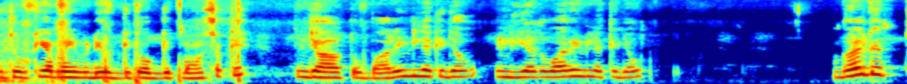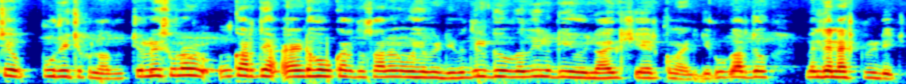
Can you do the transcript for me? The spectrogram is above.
ਜੋ ਕਿ ਆਪਣੀ ਵੀਡੀਓ ਅੱਗੇ ਤੋਂ ਅੱਗੇ ਪਹੁੰਚ ਸਕੇ। ਪੰਜਾਬ ਤੋਂ ਬਾਹਰ ਵੀ ਲੈ ਕੇ ਜਾਓ ਇੰਡੀਆ ਤੋਂ ਬਾਹਰ ਵੀ ਲੈ ਕੇ ਜਾਓ। ਵਰਲਡ ਚ ਪੂਰੇ ਚ ਫੈਲਾ ਦਿਓ। ਚਲੋ, ਇਸ ਵਾਰ ਕਰਦੇ ਆ ਐਂਡ ਹੋਪ ਕਰਦੇ ਸਾਰਿਆਂ ਨੂੰ ਇਹ ਵੀਡੀਓ ਵਧੀਆ ਲੱਗੀ ਹੋਵੇ ਵਧੀਆ ਲੱਗੀ ਹੋਈ ਲਾਈਕ ਸ਼ੇਅਰ ਕਮੈਂਟ ਜ਼ਰੂਰ ਕਰ ਦਿਓ। ਮਿਲਦੇ ਨੈਕਸਟ ਵੀਡੀਓ ਚ।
